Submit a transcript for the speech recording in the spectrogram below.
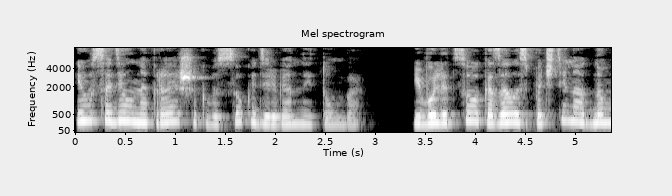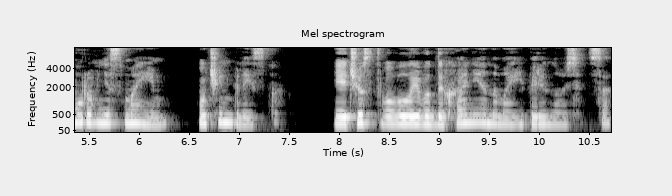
и усадил на краешек высокой деревянной тумбы. Его лицо оказалось почти на одном уровне с моим, очень близко. Я чувствовала его дыхание на моей переносице.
